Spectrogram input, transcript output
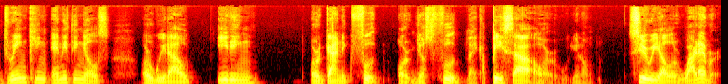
drinking anything else or without eating organic food or just food like a pizza or you know cereal or whatever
